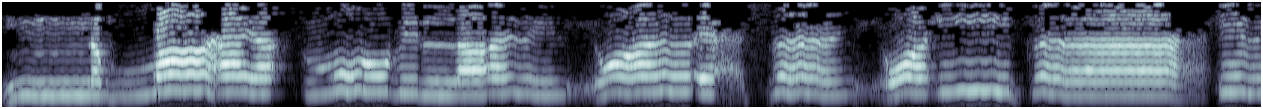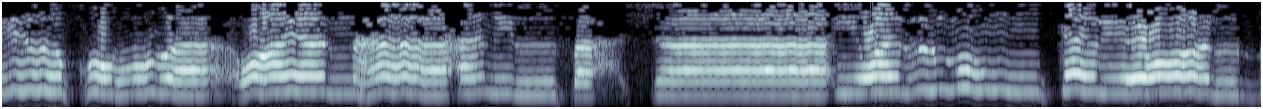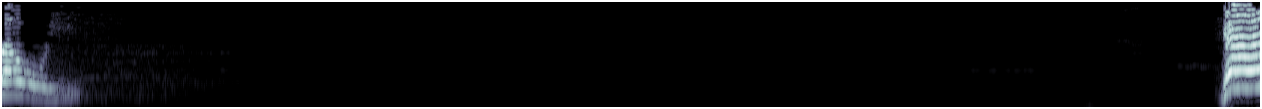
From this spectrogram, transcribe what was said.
إِنَّ اللَّهَ يَأْمُرُ بِالْعَدْلِ وَالْإِحْسَانِ وَإِيتَاءِ ذِي الْقُرْبَى وَيَنْهَى عَنِ الْفَحْشَاءِ وَالْمُنكَرِ وَالْبَغْيِ. يَعِظُكُمْ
